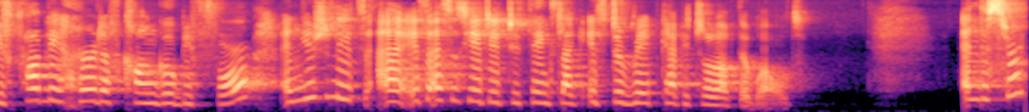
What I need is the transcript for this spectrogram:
You've probably heard of Congo before, and usually it's, uh, it's associated to things like it's the rape capital of the world. And the third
